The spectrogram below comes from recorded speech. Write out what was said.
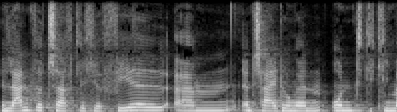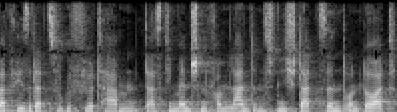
landwirtschaftliche Fehlentscheidungen ähm, und die Klimakrise dazu geführt haben, dass die Menschen vom Land in die Stadt sind und dort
